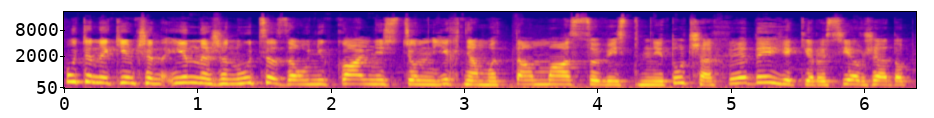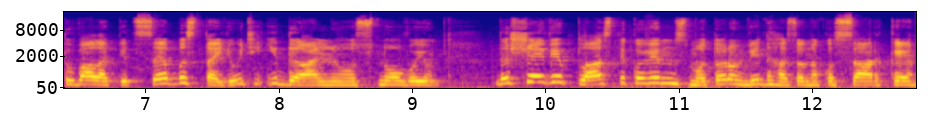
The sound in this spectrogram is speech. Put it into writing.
Путін і Кім Чен Ін не женуться за унікальністю. Їхня мета масовість. І тут шахеди, які Росія вже адаптувала під себе, стають ідеальною основою. Дешеві, пластикові з мотором від газонокосарки.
